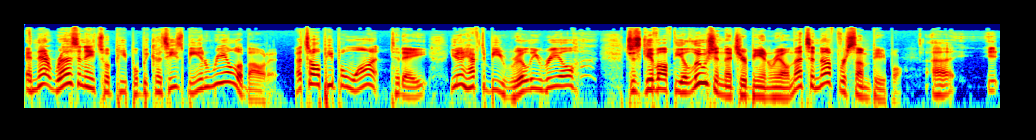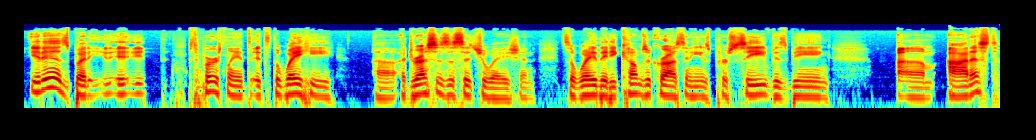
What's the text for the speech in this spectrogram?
and that resonates with people because he's being real about it. That's all people want today. You don't have to be really real. Just give off the illusion that you're being real, and that's enough for some people. Uh, it, it is, but it, it, it personally, it's, it's the way he uh, addresses the situation. It's the way that he comes across, and he is perceived as being um, honest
